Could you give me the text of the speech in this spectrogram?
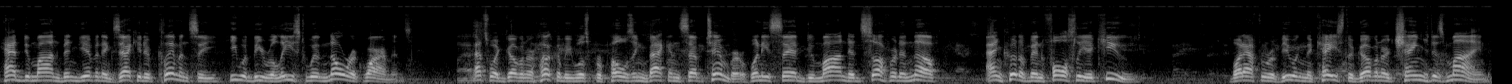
Had Dumond been given executive clemency, he would be released with no requirements. That's what Governor Huckabee was proposing back in September when he said Dumond had suffered enough and could have been falsely accused. But after reviewing the case, the governor changed his mind.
